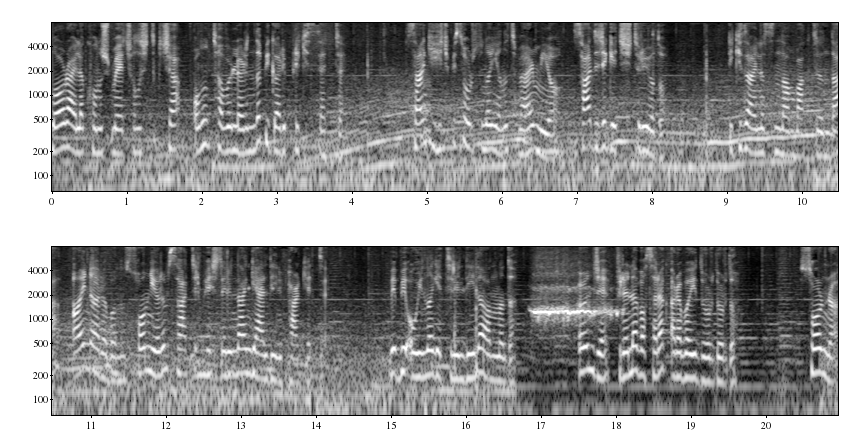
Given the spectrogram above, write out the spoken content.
Laura ile konuşmaya çalıştıkça onun tavırlarında bir gariplik hissetti. Sanki hiçbir sorusuna yanıt vermiyor, sadece geçiştiriyordu. Dikiz aynasından baktığında aynı arabanın son yarım saattir peşlerinden geldiğini fark etti. Ve bir oyuna getirildiğini anladı. Önce frene basarak arabayı durdurdu. Sonra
